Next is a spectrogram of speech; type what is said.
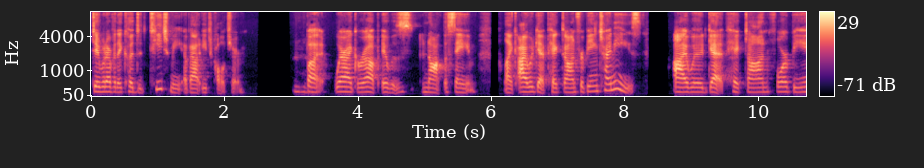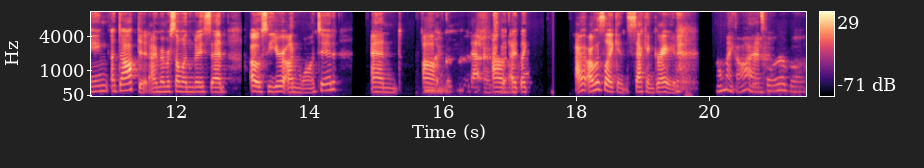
did whatever they could to teach me about each culture. Mm-hmm. But where I grew up, it was not the same. Like I would get picked on for being Chinese. I would get picked on for being adopted. I remember someone literally said, "Oh, so you're unwanted," and Oh um, oh I, I, like I, I, was like in second grade. Oh my god. That's horrible.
